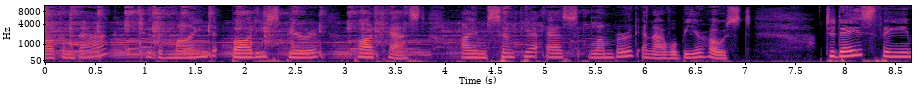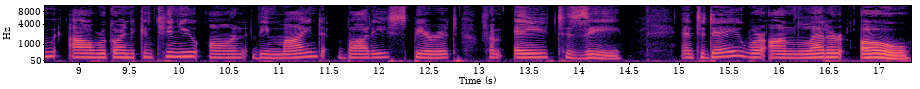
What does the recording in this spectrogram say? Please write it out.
Welcome back to the Mind, Body, Spirit podcast. I am Cynthia S. Lumberg, and I will be your host. Today's theme, uh, we're going to continue on the mind, body, spirit from A to Z. And today we're on letter O.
